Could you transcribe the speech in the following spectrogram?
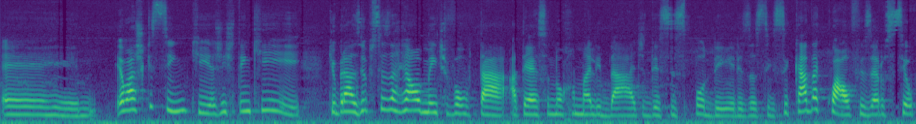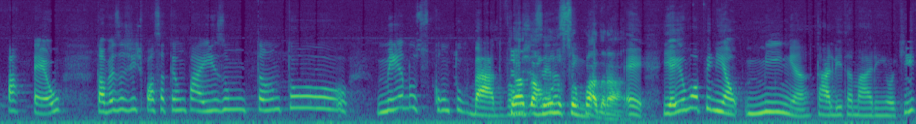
É, eu acho que sim, que a gente tem que que o Brasil precisa realmente voltar até essa normalidade desses poderes, assim. Se cada qual fizer o seu papel, talvez a gente possa ter um país um tanto menos conturbado, vamos Cada um no assim. seu quadrado. É. E aí uma opinião minha, Thalita Marinho aqui,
